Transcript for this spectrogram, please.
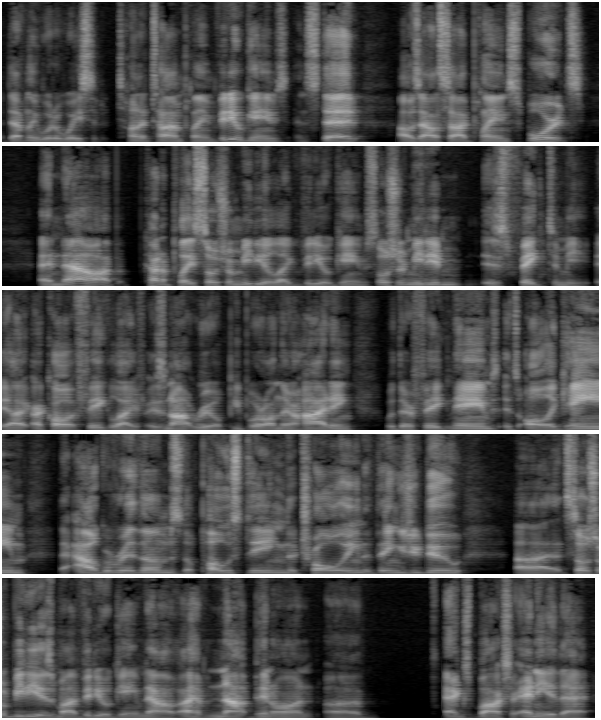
I definitely would have wasted a ton of time playing video games. Instead, I was outside playing sports. And now I kind of play social media like video games. Social media is fake to me. I, I call it fake life. It's not real. People are on there hiding with their fake names. It's all a game. The algorithms, the posting, the trolling, the things you do. Uh, social media is my video game now. I have not been on uh, Xbox or any of that.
